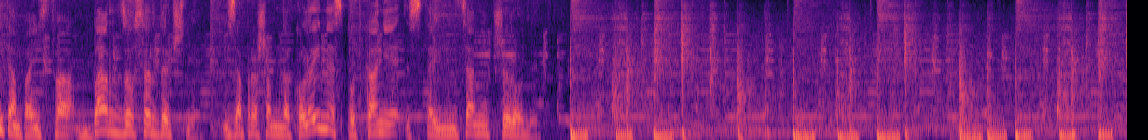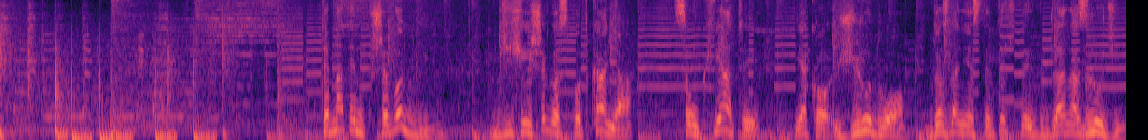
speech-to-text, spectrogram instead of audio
Witam Państwa bardzo serdecznie i zapraszam na kolejne spotkanie z tajemnicami przyrody. Tematem przewodnim dzisiejszego spotkania są kwiaty jako źródło doznań estetycznych dla nas ludzi.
